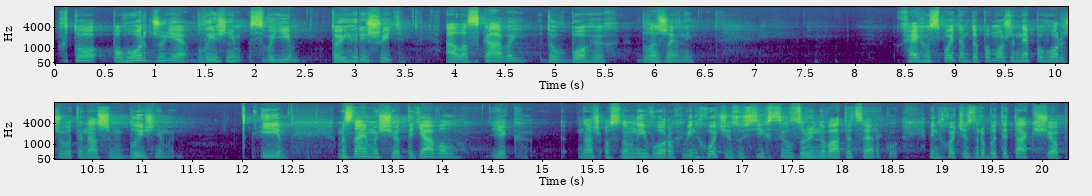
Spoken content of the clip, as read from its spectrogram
хто погоджує ближнім своїм, той грішить, а ласкавий до вбогих блажений. Хай Господь нам допоможе не погоджувати нашими ближніми. І ми знаємо, що диявол, як наш основний ворог, він хоче з усіх сил зруйнувати церкву. Він хоче зробити так, щоб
